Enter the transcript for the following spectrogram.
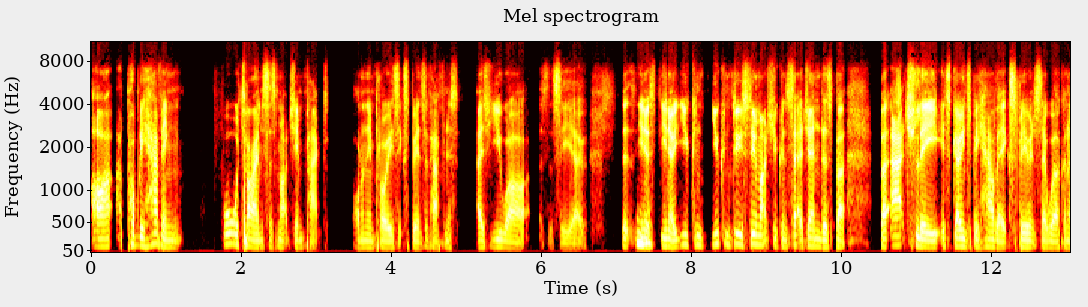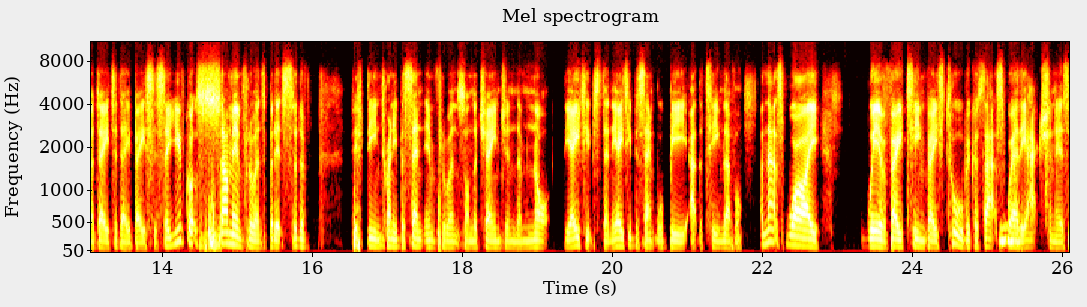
are probably having four times as much impact on an employee's experience of happiness as you are as the CEO. That you know, mm-hmm. you know, you can you can do so much, you can set agendas, but but actually it's going to be how they experience their work on a day-to-day basis. So you've got some influence, but it's sort of 15, 20% influence on the change in them, not the 80%. The 80% will be at the team level. And that's why we're a very team-based tool because that's where mm-hmm. the action is.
